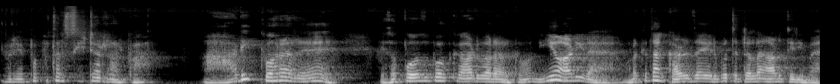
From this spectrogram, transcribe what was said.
இவர் எப்போ பார்த்தாலும் சீட்டாடுறாருப்பா ஆடி போகிறாரு ஏதோ பொழுதுபோக்கு ஆடுவாராக இருக்கும் நீயும் ஆடிட உனக்கு தான் கழுத இருபத்தெட்டெல்லாம் ஆட தெரியுமே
